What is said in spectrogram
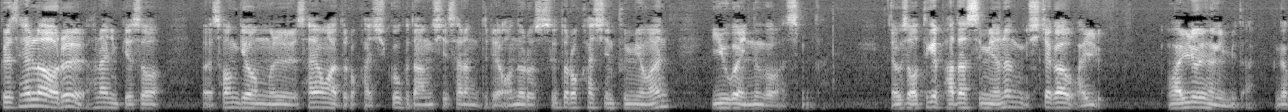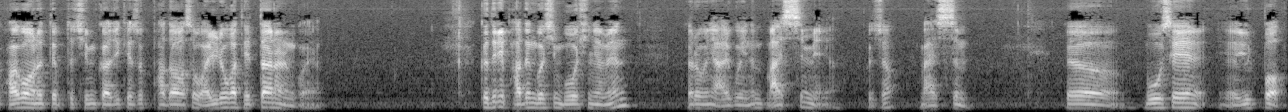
그래서 헬라어를 하나님께서 어, 성경을 사용하도록 하시고 그 당시 사람들의 언어로 쓰도록 하신 분명한 이유가 있는 것 같습니다. 여기서 어떻게 받았으면은 시제가 완료, 완료형입니다. 그러니까 과거 어느 때부터 지금까지 계속 받아와서 완료가 됐다는 거예요. 그들이 받은 것이 무엇이냐면 여러분이 알고 있는 말씀이에요. 그죠? 말씀. 그 모세 율법,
